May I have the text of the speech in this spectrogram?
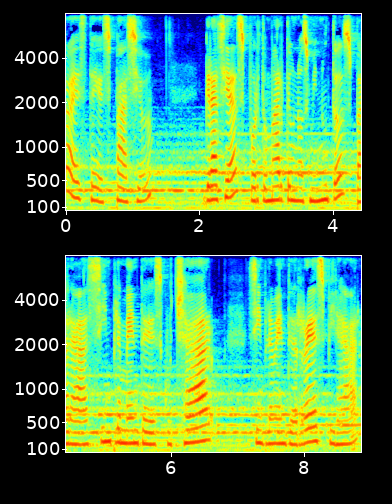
a este espacio. Gracias por tomarte unos minutos para simplemente escuchar, simplemente respirar.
